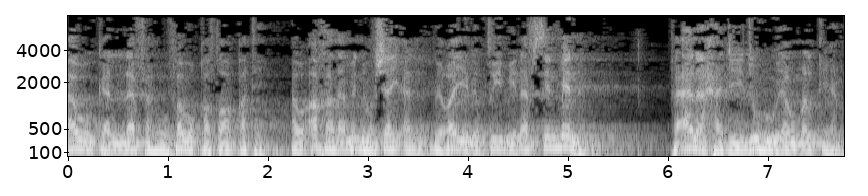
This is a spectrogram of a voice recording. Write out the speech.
أو كلفه فوق طاقته أو أخذ منه شيئا بغير طيب نفس منه فأنا حجيجه يوم القيامة.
